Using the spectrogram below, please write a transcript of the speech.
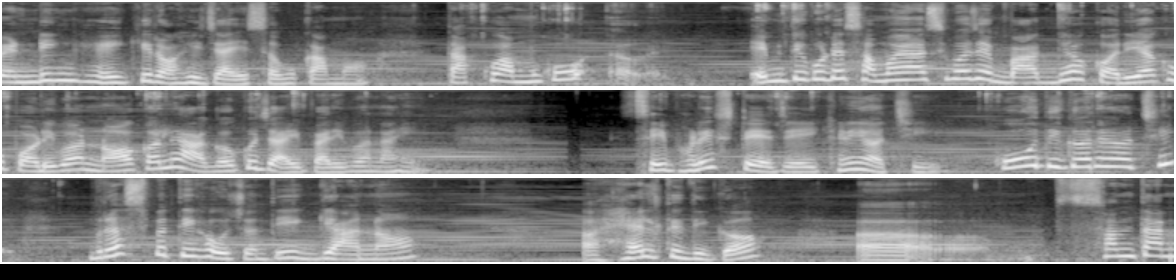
ପେଣ୍ଡିଂ ହେଇକି ରହିଯାଏ ସବୁ କାମ ତାକୁ ଆମକୁ ଏମିତି ଗୋଟେ ସମୟ ଆସିବ ଯେ ବାଧ୍ୟ କରିବାକୁ ପଡ଼ିବ ନ କଲେ ଆଗକୁ ଯାଇପାରିବ ନାହିଁ ସେଇଭଳି ଷ୍ଟେଜ୍ ଏଇକ୍ଷଣି ଅଛି କେଉଁ ଦିଗରେ ଅଛି ବୃହସ୍ପତି ହେଉଛନ୍ତି ଜ୍ଞାନ ହେଲ୍ଥ ଦିଗ ସନ୍ତାନ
